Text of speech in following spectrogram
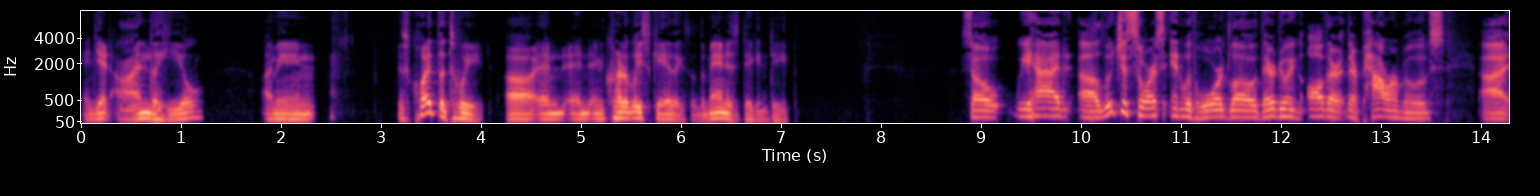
and yet I'm the heel. I mean, it's quite the tweet, uh, and and incredibly scathing. So the man is digging deep. So we had uh, Luchasaurus in with Wardlow. They're doing all their, their power moves. Uh,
